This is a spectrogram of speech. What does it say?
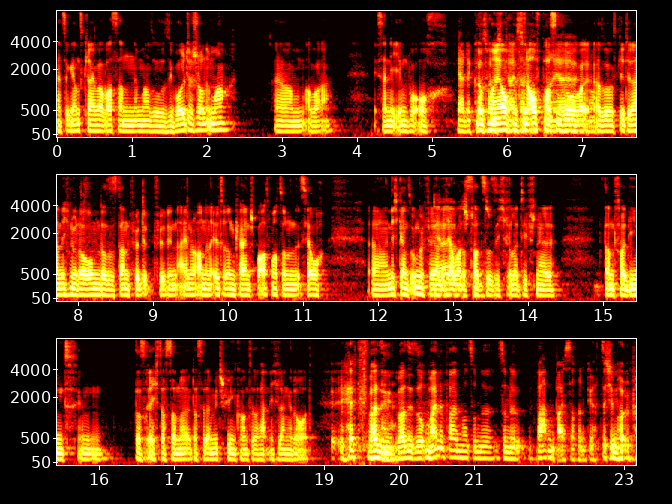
als sie ganz klein war, war es dann immer so, sie wollte schon immer, ähm, aber ist dann ja irgendwo auch, ja, muss man ja auch ein bisschen aufpassen. Ja, so, weil, genau. Also es geht ja dann nicht nur darum, dass es dann für, für den einen oder anderen Älteren keinen Spaß macht, sondern ist ja auch äh, nicht ganz ungefährlich, aber das, das hat sie sich relativ schnell dann verdient, in, das Recht, dass, dann, dass er da mitspielen konnte, hat nicht lange gedauert. Ja, war, sie, war sie so, meine war immer so eine, so eine Wadenbeißerin, die hat sich immer über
